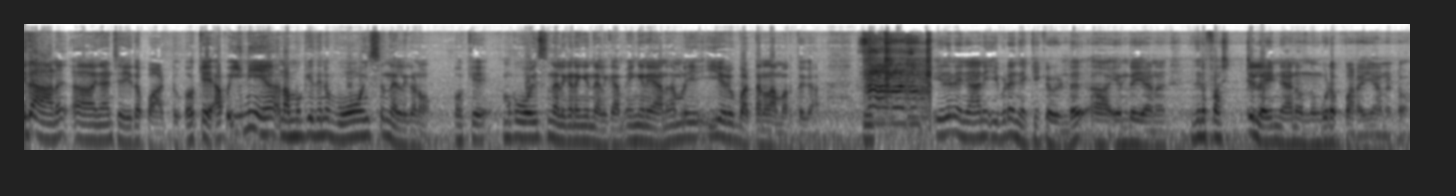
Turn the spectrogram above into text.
ഇതാണ് ഞാൻ ചെയ്ത പാട്ട്. ഓക്കെ അപ്പൊ ഇനി നമുക്ക് ഇതിന് വോയിസ് നൽകണോ? ഓക്കെ നമുക്ക് വോയിസ് നൽകണമെങ്കിൽ നൽകാം. എങ്ങനെയാണ്? നമ്മൾ ഈ- ഒരു ബട്ടണിൽ അമർത്തുക. ഇതിനെ ഞാൻ ഇവിടെ ഞെക്കിക്കൊണ്ട് എന്ത് ചെയ്യാണ്? ഇതിന്റെ ഫസ്റ്റ് ലൈൻ ഞാൻ ഒന്നും കൂടെ പറയാണ് കേട്ടോ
